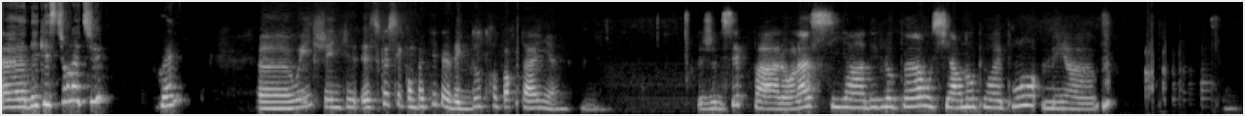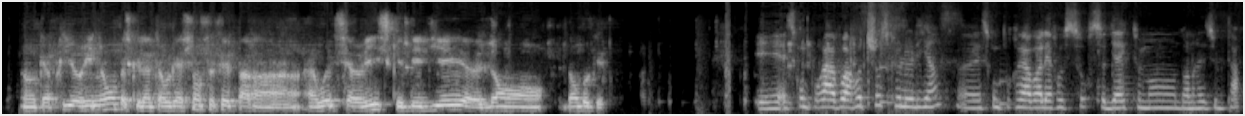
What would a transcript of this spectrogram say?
Euh, des questions là-dessus? Gwen? Euh, Oui, est-ce que c'est compatible avec d'autres portails? Je ne sais pas. Alors là, s'il y a un développeur ou si Arnaud peut répondre, mais... Euh, Donc, a priori, non, parce que l'interrogation se fait par un, web service qui est dédié dans, dans Bokeh. Et est-ce qu'on pourrait avoir autre chose que le lien? Euh, Est-ce qu'on pourrait avoir les ressources directement dans le résultat?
